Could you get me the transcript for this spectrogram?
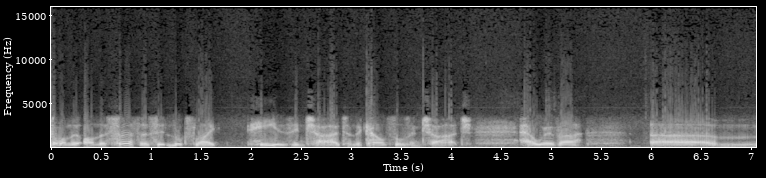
so on the on the surface, it looks like he is in charge and the council's in charge. However, um,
